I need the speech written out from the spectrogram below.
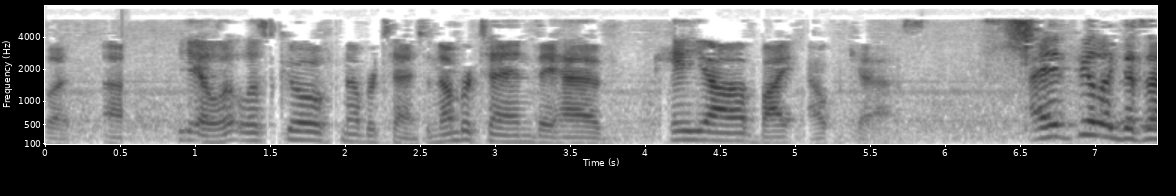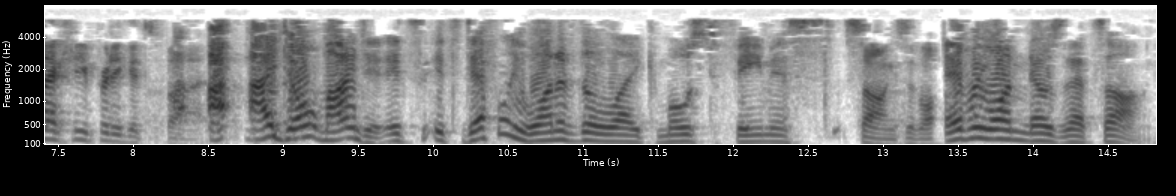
But uh, yeah, let, us go with number 10. So number 10, they have "Hey Ya" by Outkast. I feel like that's actually a pretty good spot. I, I don't mind it. It's it's definitely one of the like most famous songs of all. Everyone knows that song,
